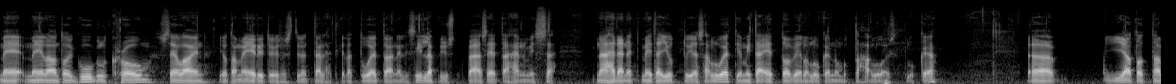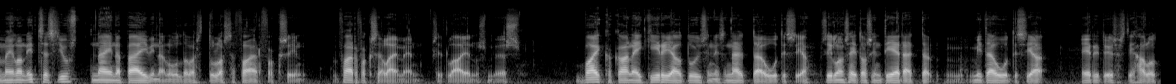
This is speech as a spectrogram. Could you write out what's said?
me, meillä on tuo Google Chrome-selain, jota me erityisesti nyt tällä hetkellä tuetaan, eli sillä pystyt pääsee tähän, missä nähdään, että mitä juttuja sä luet ja mitä et ole vielä lukenut, mutta haluaisit lukea. Ja tota, meillä on itse asiassa just näinä päivinä luultavasti tulossa Firefoxiin, Firefox-selaimeen sit laajennus myös. Vaikkakaan ei kirjautuisi, niin se näyttää uutisia. Silloin se ei tosin tiedä, että mitä uutisia erityisesti halut,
